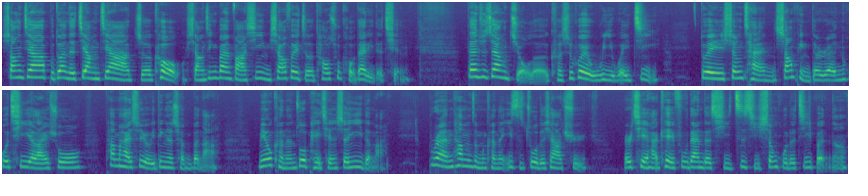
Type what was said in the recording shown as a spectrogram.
商家不断的降价折扣，想尽办法吸引消费者掏出口袋里的钱。但是这样久了，可是会无以为继。对生产商品的人或企业来说，他们还是有一定的成本啊，没有可能做赔钱生意的嘛，不然他们怎么可能一直做得下去，而且还可以负担得起自己生活的基本呢？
